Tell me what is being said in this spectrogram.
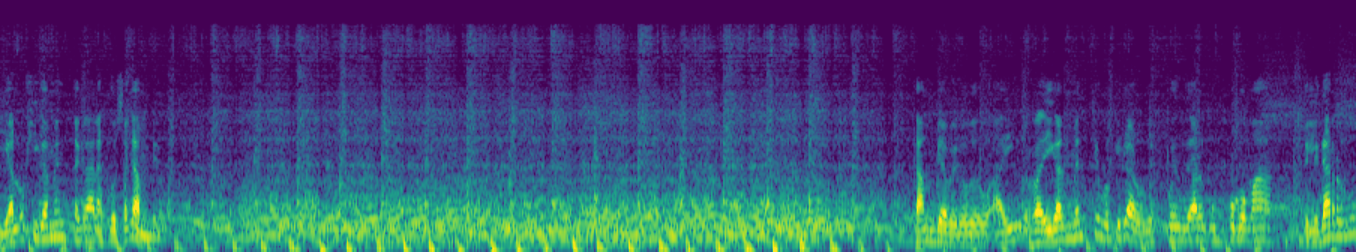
Y ya lógicamente acá las cosas cambian. cambia, pero ahí radicalmente, porque claro, después de algo un poco más de letargo,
